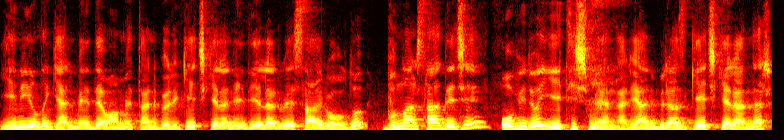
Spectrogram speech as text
yeni yılda gelmeye devam etti. Hani böyle geç gelen hediyeler vesaire oldu. Bunlar sadece o videoya yetişmeyenler. Yani biraz geç gelenler.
